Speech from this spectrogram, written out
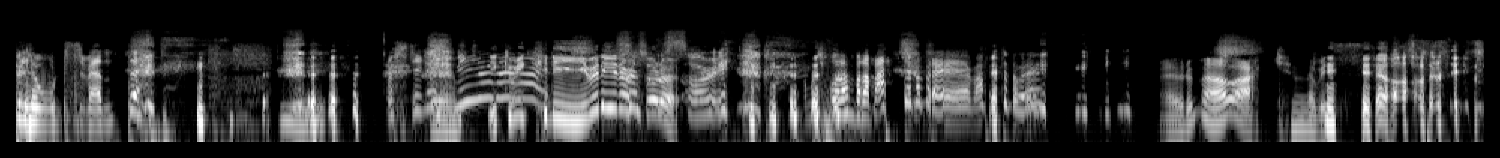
Blodsvente. Gick med kniven i den, sa du? Sorry. Annars får han bara vatten och bröd, vatten och bröd. Är du med va, knubbis? Ja, precis.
